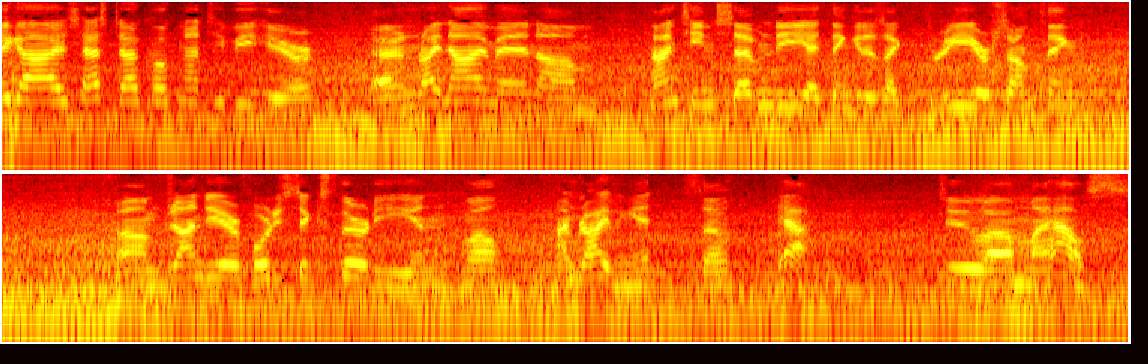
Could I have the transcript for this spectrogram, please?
Hey guys, hashtag Coconut TV here, and right now I'm in um, 1970, I think it is like 3 or something, um, John Deere 4630, and well, I'm driving it, so yeah, to um, my house.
